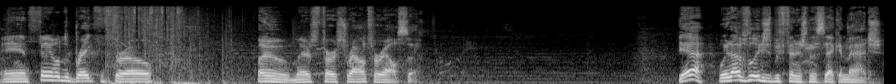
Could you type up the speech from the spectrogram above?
And failed to break the throw. Boom. There's first round for Elsa. Yeah, we'd absolutely just be finishing the second match.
